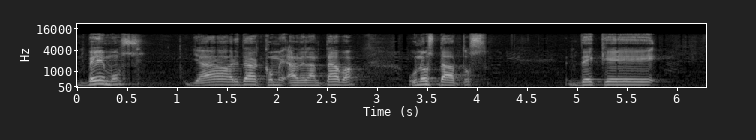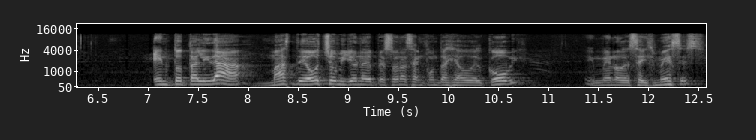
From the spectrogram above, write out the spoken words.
Vemos, ya ahorita adelantaba unos datos de que en totalidad más de 8 millones de personas se han contagiado del COVID en menos de seis meses.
